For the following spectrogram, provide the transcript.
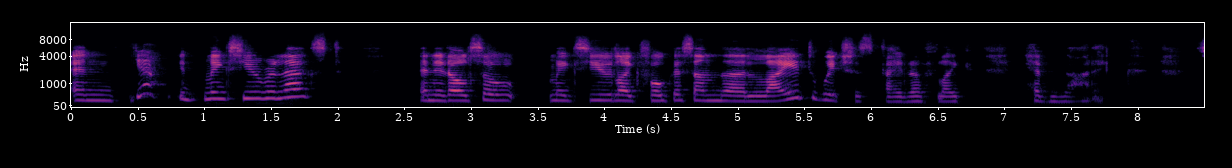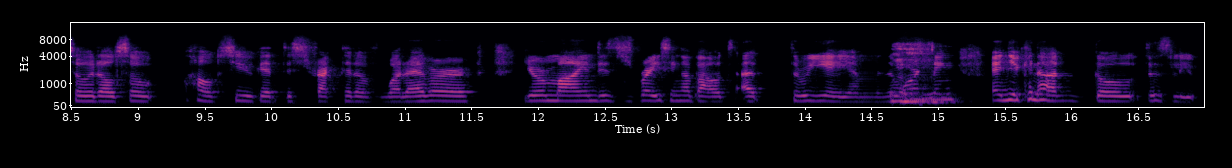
and yeah, it makes you relaxed. And it also makes you like focus on the light, which is kind of like hypnotic. So it also helps you get distracted of whatever your mind is racing about at 3 a.m. in the morning and you cannot go to sleep.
